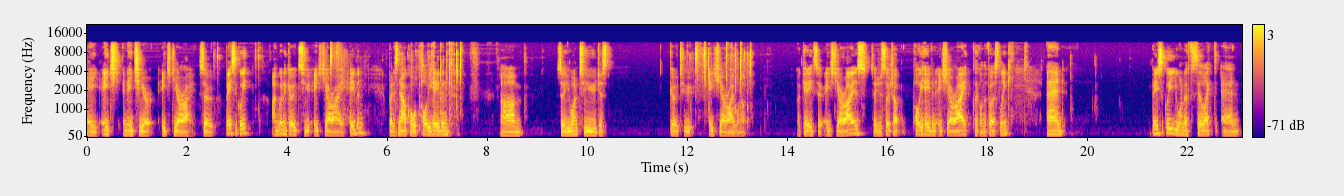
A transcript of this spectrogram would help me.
a H, an HDR, HDRI. So basically, I'm going to go to HDRI Haven, but it's now called Polyhaven. Um, so you want to just go to HDRI, why not? Okay, so HDRIs, so just search up Polyhaven HDRI, click on the first link, and basically you want to select an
